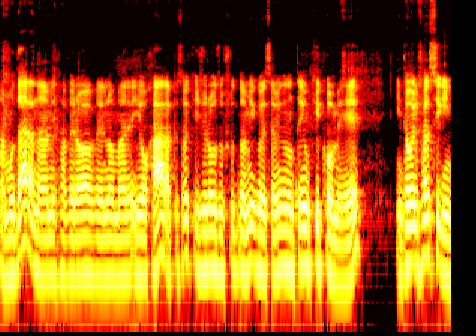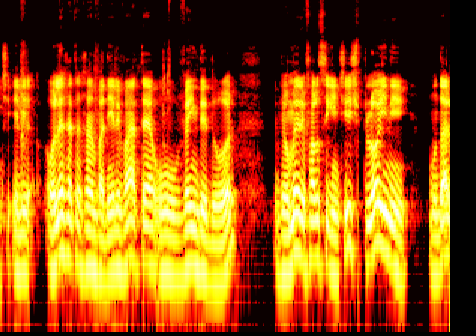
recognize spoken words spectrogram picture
a mudar a nome Haverov e a pessoa que jurou o fruto do amigo, esse amigo não tem o que comer. Então ele faz o seguinte: ele ele vai até o vendedor, ele fala o seguinte: Exploine, mudar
